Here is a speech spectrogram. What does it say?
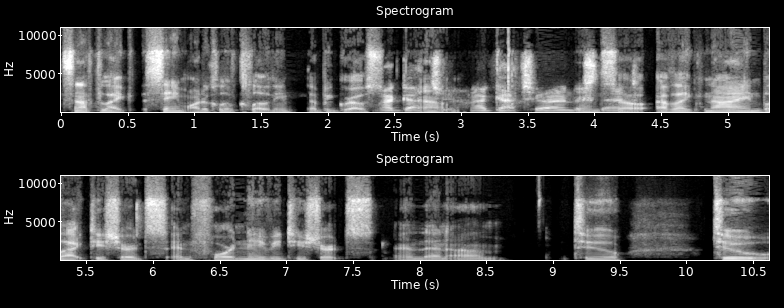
It's not like the same article of clothing. That'd be gross. I got Um, you. I got you. I understand. And so I have like nine black t-shirts and four navy t-shirts, and then um two two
